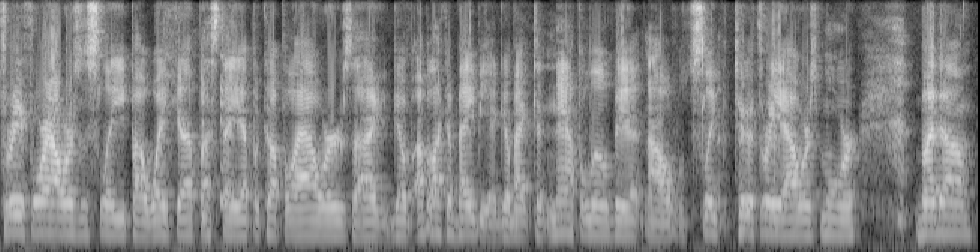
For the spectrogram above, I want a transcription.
three or four hours of sleep. I wake up, I stay up a couple hours. I go, I'm like a baby. I go back to nap a little bit, and I'll sleep two or three hours more. But um,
